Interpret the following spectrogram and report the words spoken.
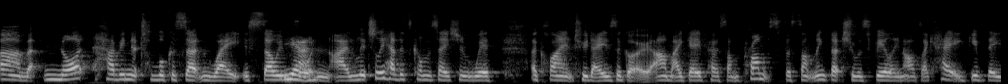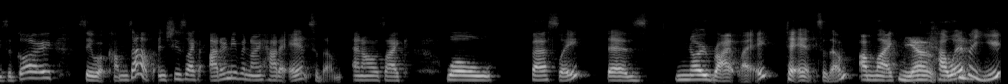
um, not having it to look a certain way is so important. Yeah. I literally had this conversation with a client two days ago. Um, I gave her some prompts for something that she was feeling. I was like, hey, give these a go, see what comes up. And she's like, I don't even know how to answer them. And I was like, well, firstly, there's no right way to answer them. I'm like, yeah. however you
